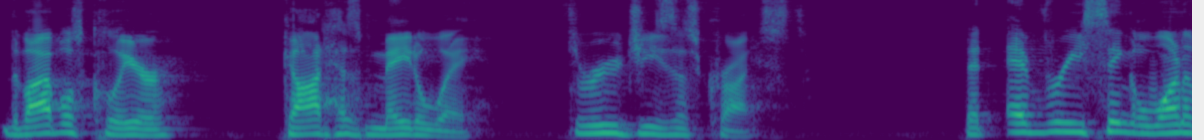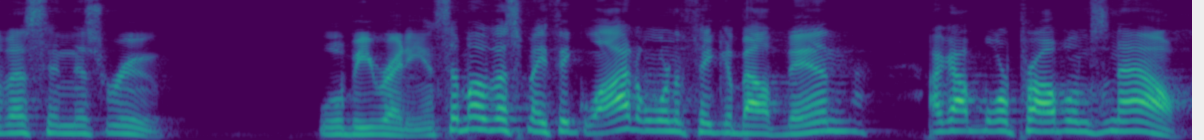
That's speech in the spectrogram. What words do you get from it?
the Bible's clear God has made a way through Jesus Christ that every single one of us in this room will be ready. And some of us may think, well, I don't want to think about then. I got more problems now.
